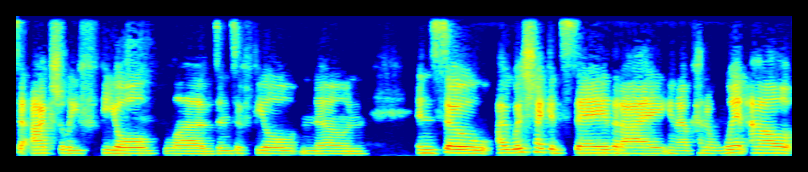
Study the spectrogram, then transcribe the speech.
to actually feel loved and to feel known. And so I wish I could say that I, you know, kind of went out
